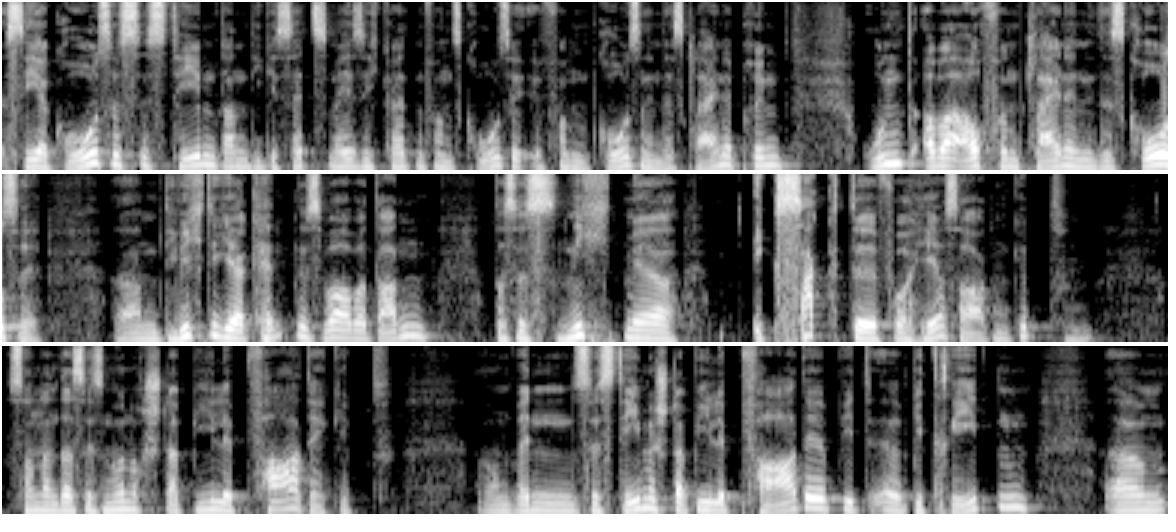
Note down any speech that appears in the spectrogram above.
sehr großes System dann die Gesetzmäßigkeiten vom Großen in das Kleine bringt und aber auch vom Kleinen in das Große. Ähm, die wichtige Erkenntnis war aber dann, dass es nicht mehr exakte Vorhersagen gibt, mhm. sondern dass es nur noch stabile Pfade gibt. Und wenn Systeme stabile Pfade äh, betreten, ähm,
